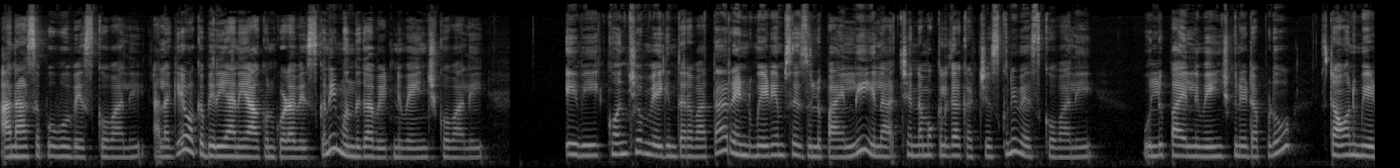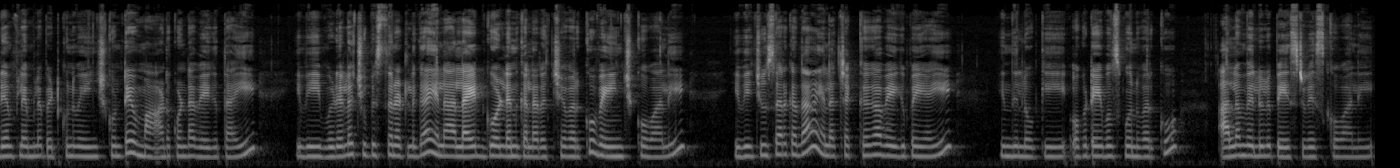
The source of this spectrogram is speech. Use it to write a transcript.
అనాస పువ్వు వేసుకోవాలి. అలాగే ఒక బిర్యానీ ఆకును కూడా వేసుకుని ముందుగా వీటిని వేయించుకోవాలి. ఇవి కొంచెం వేగిన తర్వాత రెండు మీడియం సైజు ఉల్లిపాయల్ని ఇలా చిన్న ముక్కలుగా కట్ చేసుకుని వేసుకోవాలి. ఉల్లిపాయల్ని వేయించుకునేటప్పుడు స్టవ్ని మీడియం ఫ్లేమ్లో పెట్టుకుని వేయించుకుంటే మాడకుండా వేగుతాయి. ఇవి వీడియోలో చూపిస్తున్నట్లుగా ఇలా లైట్ గోల్డెన్ కలర్ వచ్చే వరకు వేయించుకోవాలి. ఇవి చూసారు కదా ఇలా చక్కగా వేగిపోయాయి. ఇందులోకి ఒక టేబుల్ స్పూన్ వరకు అల్లం వెల్లుల్లి పేస్ట్ వేసుకోవాలి.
